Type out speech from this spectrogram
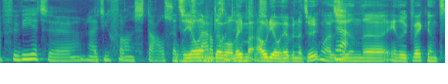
verweerd. nou, in ieder geval een staal. Het is heel dat we alleen maar audio hebben natuurlijk. Maar het is een indrukwekkend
